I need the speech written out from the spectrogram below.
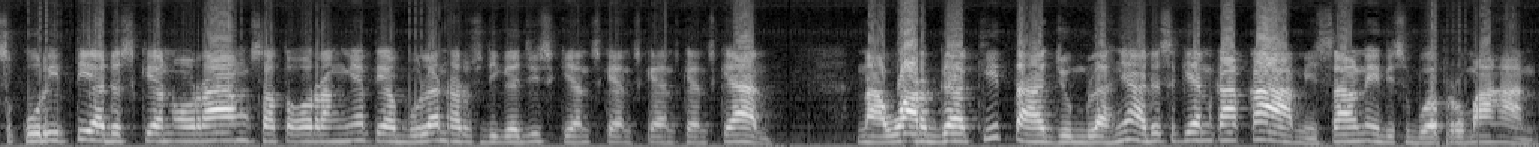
security ada sekian orang satu orangnya tiap bulan harus digaji sekian sekian sekian sekian sekian nah warga kita jumlahnya ada sekian kakak misal nih di sebuah perumahan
